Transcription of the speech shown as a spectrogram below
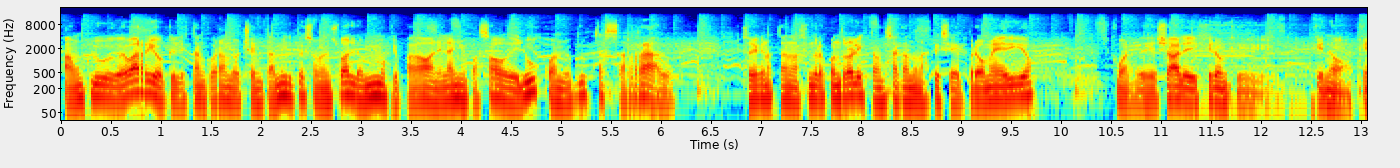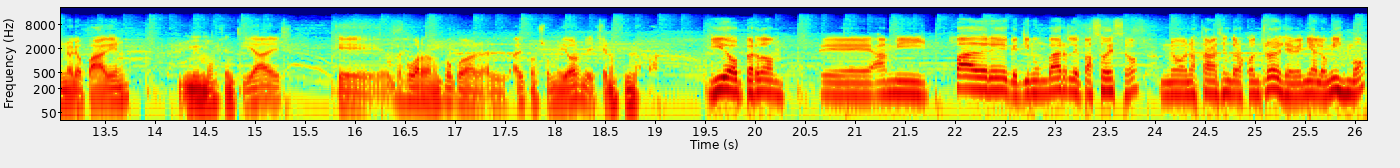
a un club de barrio que le están cobrando 80 mil pesos mensual, lo mismo que pagaban el año pasado de luz cuando el club está cerrado. Se ve que no están haciendo los controles, están sacando una especie de promedio. Bueno, desde ya le dijeron que, no, que no lo paguen, mismos entidades que resguardan un poco al, consumidor, le dijeron que no lo paguen. Guido, perdón, eh, a mi padre que tiene un bar le pasó eso, no, no estaban haciendo los controles, le venía lo mismo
